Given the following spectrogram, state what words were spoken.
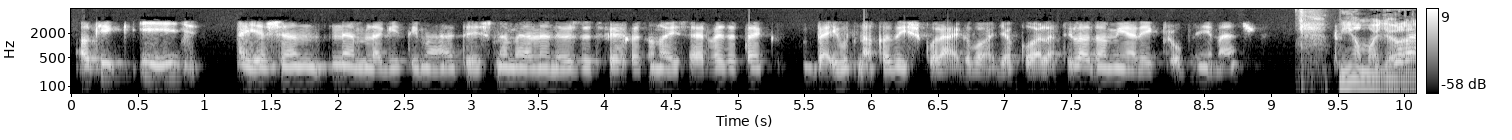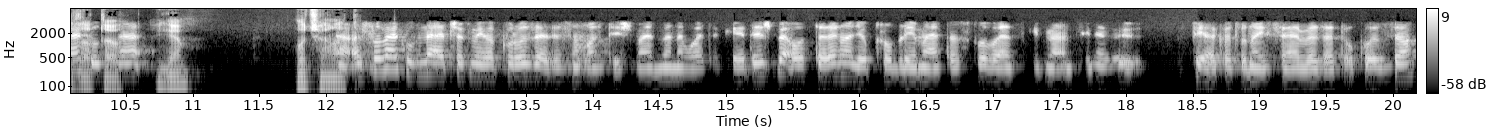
akik így teljesen nem legitimált és nem ellenőrzött félkatonai szervezetek bejutnak az iskolákba gyakorlatilag, ami elég problémás. Mi a magyarázata? Igen. Bocsánat. A szlovákoknál csak még akkor hozzáteszem azt is, mert benne volt a kérdésbe, ott a legnagyobb problémát a Szlovánszki Blanci nevű félkatonai szervezet okozza,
